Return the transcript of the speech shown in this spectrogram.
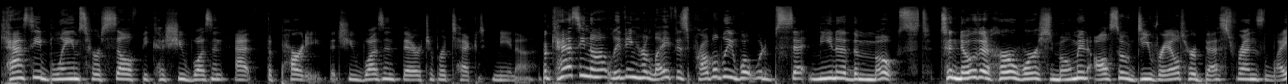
Cassie blames herself because she wasn't at the party, that she wasn't there to protect Nina. But Cassie not living her life is probably what would upset Nina the most. To know that her worst moment also derailed her best friend's life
